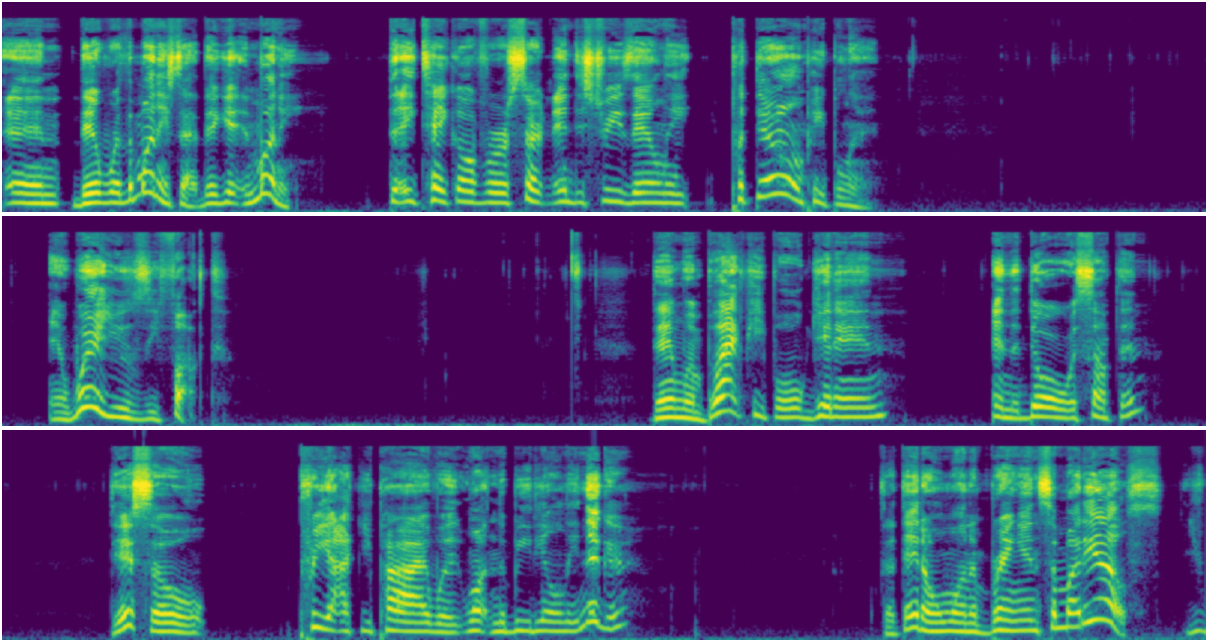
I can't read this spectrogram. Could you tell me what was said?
And they're where the money's at. They're getting money. They take over certain industries, they only put their own people in. And we're usually fucked. Then when black people get in in the door with something, they're so preoccupied with wanting to be the only nigger that they don't want to bring in somebody else. You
